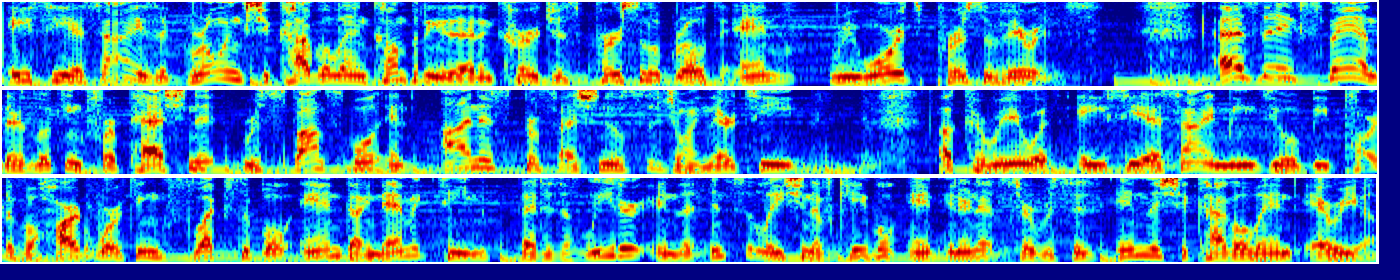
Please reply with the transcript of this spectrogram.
ACSI is a growing Chicagoland company that encourages personal growth and rewards perseverance. As they expand, they're looking for passionate, responsible, and honest professionals to join their team. A career with ACSI means you'll be part of a hardworking, flexible, and dynamic team that is a leader in the installation of cable and internet services in the Chicagoland area.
